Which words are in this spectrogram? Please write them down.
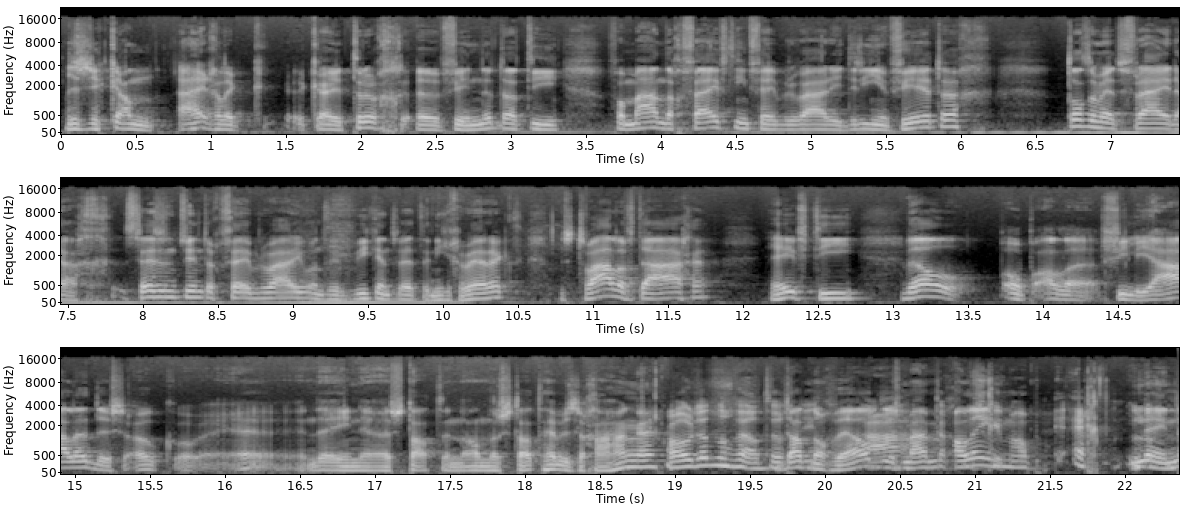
Dus je kan eigenlijk kan je terugvinden dat die van maandag 15 februari 43 tot en met vrijdag 26 februari, want in het weekend werd er niet gewerkt. Dus 12 dagen heeft hij wel op alle filialen, dus ook eh, in de ene stad en de andere stad, hebben ze gehangen. Oh, dat nog wel, toch? Dat nog wel, dus maar ik dacht alleen- Misschien maar op echt... Nee, niet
